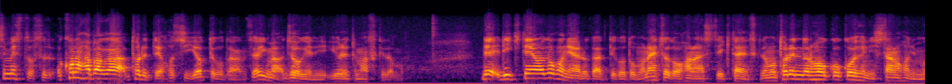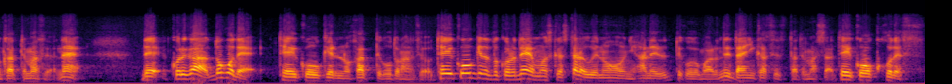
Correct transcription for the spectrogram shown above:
示すとする。この幅が取れてほしいよってことなんですよ。今、上下に揺れてますけども。で、力点はどこにあるかっていうこともね、ちょっとお話していきたいんですけども、トレンドの方向、こういうふうに下の方に向かってますよね。で、これがどこで抵抗を受けるのかってことなんですよ。抵抗を受けたところでもしかしたら上の方に跳ねるってこともあるんで、第2仮説立てました。抵抗はここです。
